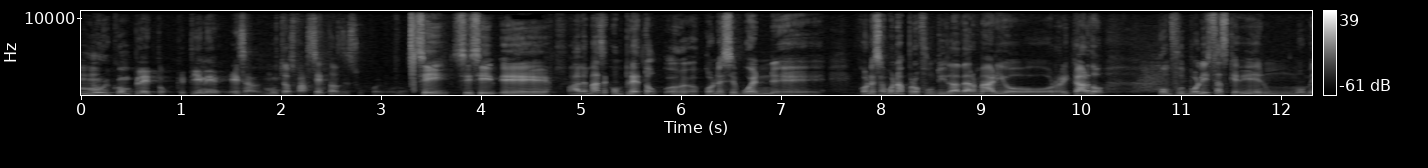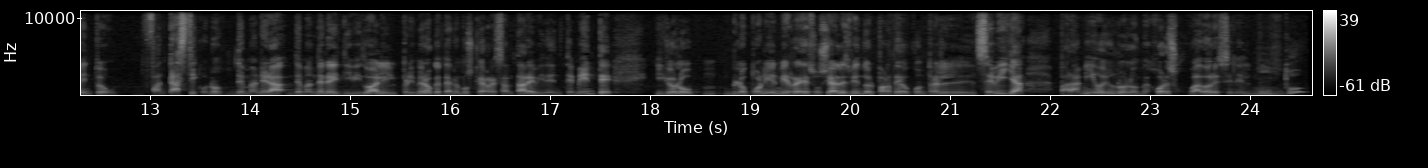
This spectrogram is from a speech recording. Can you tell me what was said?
muy completo, que tiene esas muchas facetas de su juego, ¿no? Sí, sí, sí. Eh, además de completo, eh, con ese buen, eh, con esa buena profundidad de armario, Ricardo, con futbolistas que viven un momento fantástico, ¿no? De manera, de manera individual. Y el primero que tenemos que resaltar, evidentemente, y yo lo, lo, ponía en mis redes sociales viendo el partido contra el Sevilla, para mí hoy uno de los mejores jugadores en el mundo.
